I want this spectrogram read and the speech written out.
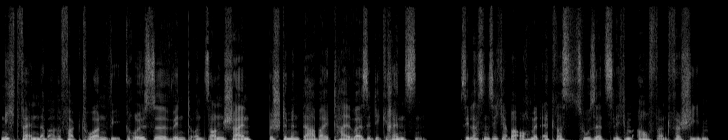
Nicht veränderbare Faktoren wie Größe, Wind und Sonnenschein bestimmen dabei teilweise die Grenzen. Sie lassen sich aber auch mit etwas zusätzlichem Aufwand verschieben.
